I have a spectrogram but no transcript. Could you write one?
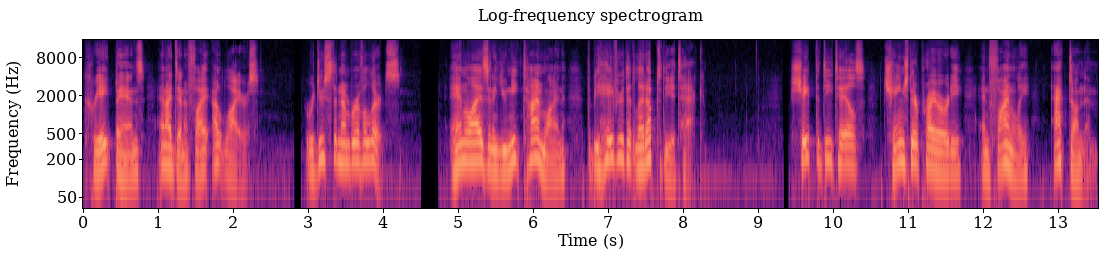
create bans, and identify outliers. Reduce the number of alerts. Analyze in a unique timeline the behavior that led up to the attack. Shape the details, change their priority, and finally, act on them.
